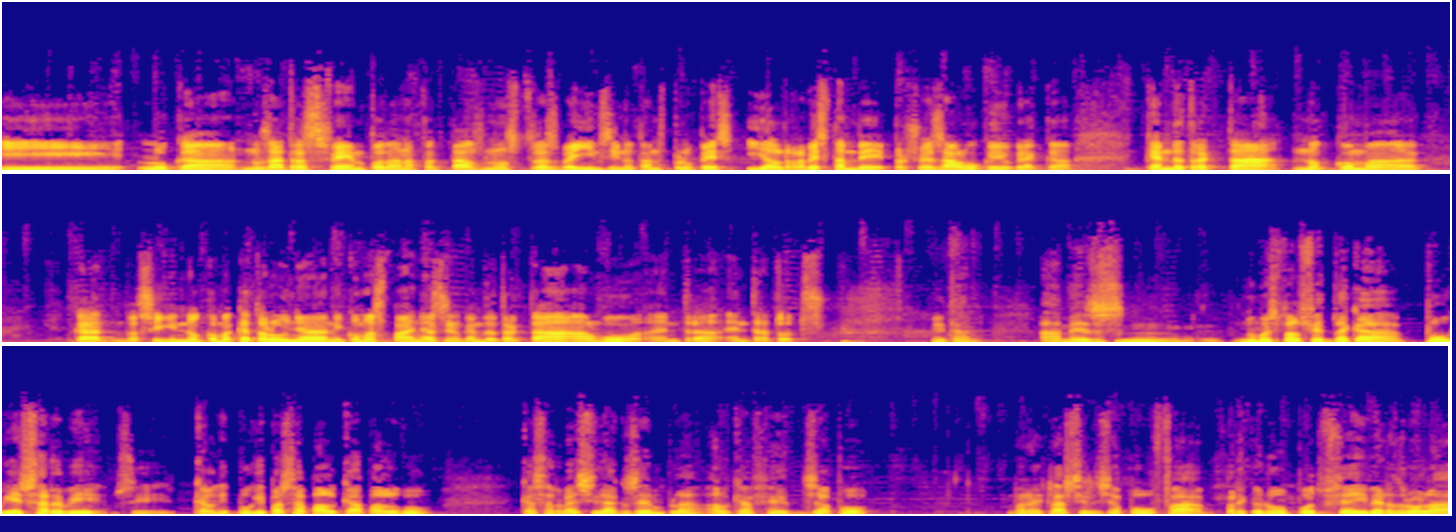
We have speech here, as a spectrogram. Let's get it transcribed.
I el que nosaltres fem poden afectar els nostres veïns i no tants propers i al revés també. Per això és algo que jo crec que, que hem de tractar no com a que, o sigui, no com a Catalunya ni com a Espanya, sinó que hem de tractar algú entre, entre tots. I tant. A més, només pel fet de que pugui servir, o sigui, que li pugui passar pel cap a algú que serveixi d'exemple el que ha fet Japó, perquè, clar, si el Japó ho fa, per què no ho pot fer Iberdrola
